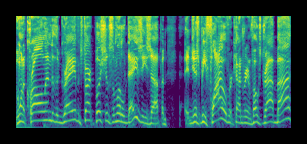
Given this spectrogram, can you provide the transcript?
you want to crawl into the grave and start pushing some little daisies up and just be flyover country and folks drive by?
